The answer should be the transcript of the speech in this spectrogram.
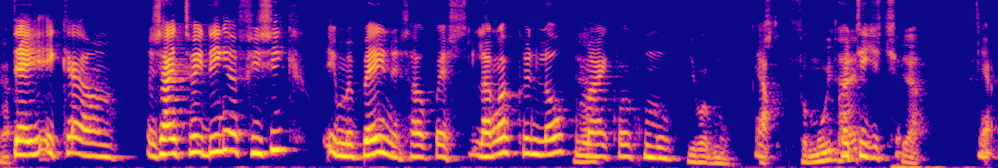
Ja. Nee, ik, ehm, er zijn twee dingen. Fysiek, in mijn benen zou ik best langer kunnen lopen, Ja. maar ik word moe. Je wordt moe. Ja. Dus vermoeidheid. Kwartiertje. Ja. Ja. Ja.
